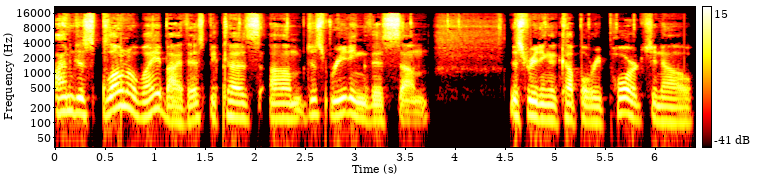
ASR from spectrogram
I'm just blown away by this because um, just reading this, um, just reading a couple reports, you know,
